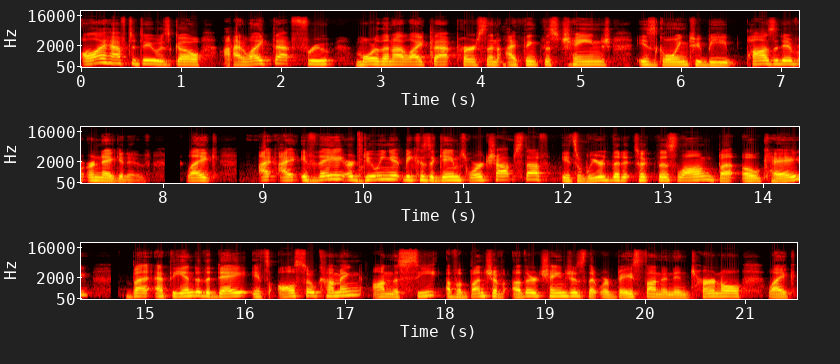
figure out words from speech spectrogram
All I have to do is go, I like that fruit more than I like that person. I think this change is going to be positive or negative. Like, I, I if they are doing it because of Games Workshop stuff, it's weird that it took this long, but okay. But at the end of the day, it's also coming on the seat of a bunch of other changes that were based on an internal, like,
